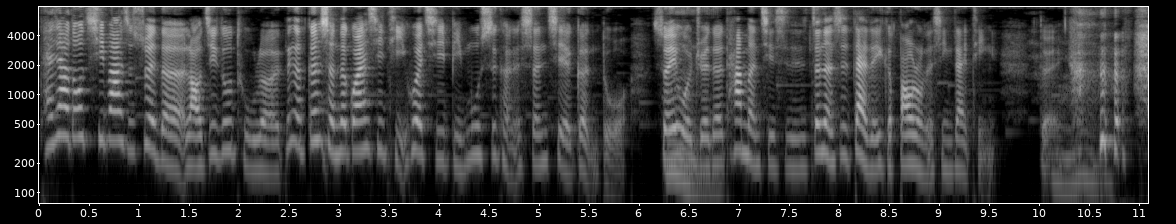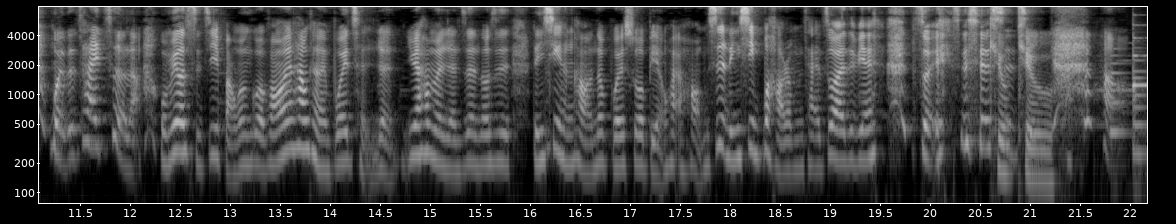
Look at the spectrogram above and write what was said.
台下都七八十岁的老基督徒了。那个跟神的关系体会，其实比牧师可能深切更多。所以我觉得他们其实真的是带着一个包容的心在听。对，我的猜测啦，我没有实际访问过，访问他们可能不会承认，因为他们人真的都是灵性很好，都不会说别人坏话。我们是灵性不好的，我们才坐在这边 嘴这些事情。好。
